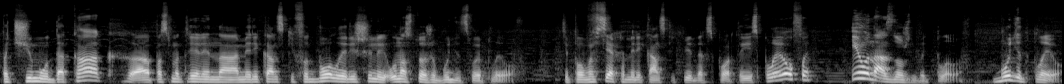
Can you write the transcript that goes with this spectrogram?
Почему, да как? А посмотрели на американский футбол и решили, у нас тоже будет свой плей-офф. Типа во всех американских видах спорта есть плей-оффы, и у нас должен быть плей-офф. Будет плей-офф.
